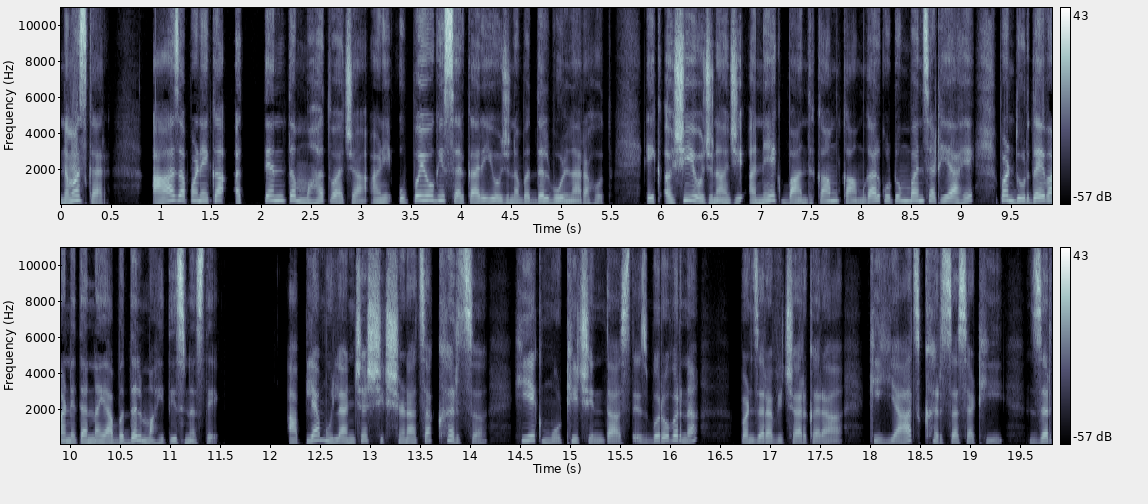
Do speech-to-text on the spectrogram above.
नमस्कार. आज आपण एका अत्यंत महत्त्वाच्या आणि उपयोगी सरकारी योजनाबद्दल बोलणार आहोत. एक अशी योजना जी अनेक बांधकाम कामगार कुटुंबांसाठी आहे पण दुर्दैवाने त्यांना याबद्दल माहितीच नसते. आपल्या मुलांच्या शिक्षणाचा खर्च ही एक मोठी चिंता असतेच बरोबर ना? पण जरा विचार करा की याच खर्चासाठी जर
